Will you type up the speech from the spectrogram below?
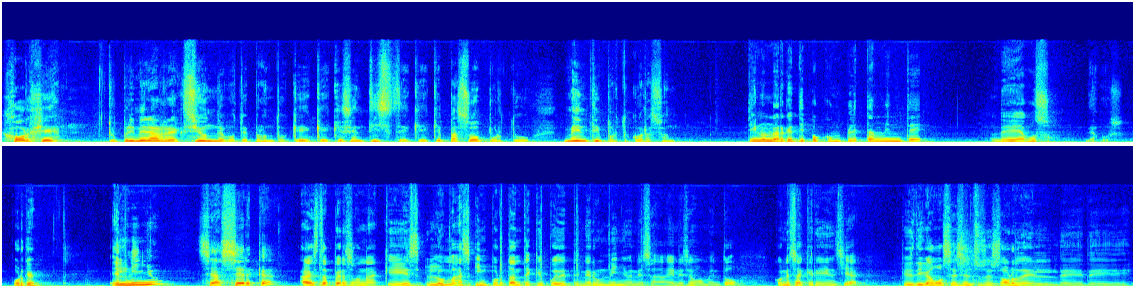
Jorge, tu primera reacción de bote pronto, ¿qué, sentiste? ¿Qué, ¿Qué pasó por tu mente y por tu corazón? Tiene un arquetipo completamente de abuso. De abuso. ¿Por qué? El niño se acerca a esta persona, que es lo más importante que puede tener un niño en, esa, en ese momento, con esa creencia, que digamos es el sucesor de,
